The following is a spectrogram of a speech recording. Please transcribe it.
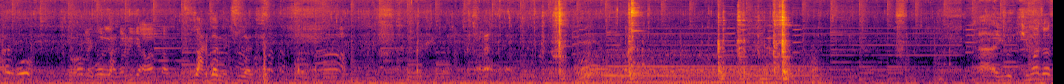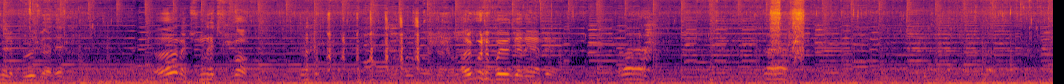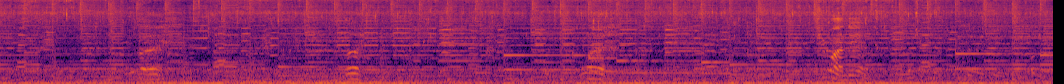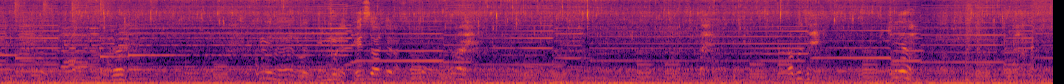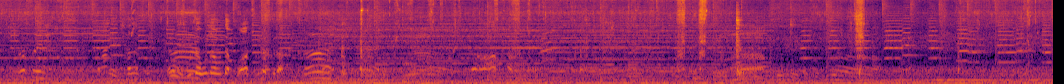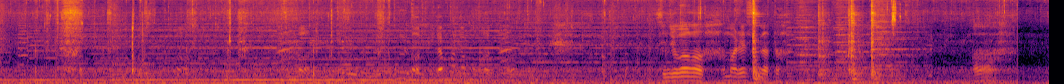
아이고. 머리가 걸리게 안 한다고. 주저 앉았네, 주저 앉았네. 아, 이거 기마 자세를 보여줘야 돼. 어나 죽네 죽어. 얼굴을 보여줘야 되는데. 아, 아. 치면 안 돼. 진주광어 한 마리 했습니다 또. 아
